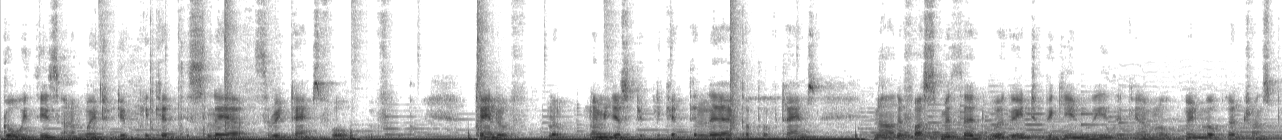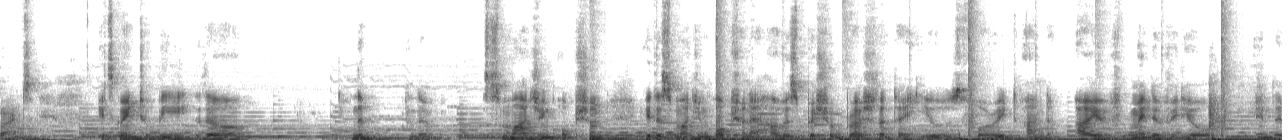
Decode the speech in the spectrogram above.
go with this and I'm going to duplicate this layer three times for, for kind of let me just duplicate the layer a couple of times. Now the first method we're going to begin with okay i'm going to look at transparency. It's going to be the the the smudging option. In the smudging option i have a special brush that i use for it and i've made a video in the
